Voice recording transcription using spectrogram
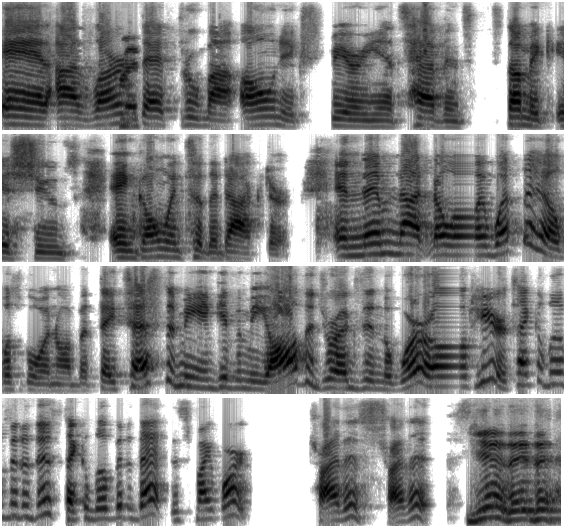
And I learned Right. that through my own experience having stomach issues and going to the doctor and them not knowing what the hell was going on. But they tested me and giving me all the drugs in the world. Here, take a little bit of this, take a little bit of that. This might work. Try this, try this. Yeah, they, they,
